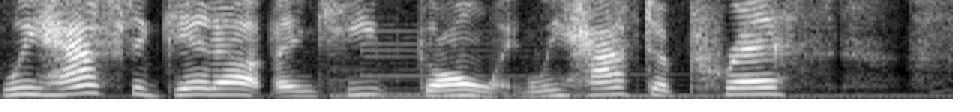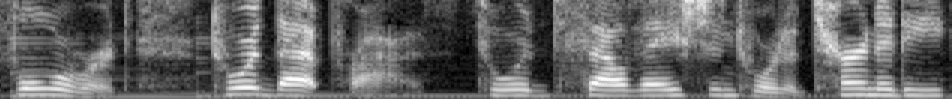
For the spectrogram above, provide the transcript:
We have to get up and keep going. We have to press forward toward that prize, toward salvation, toward eternity,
